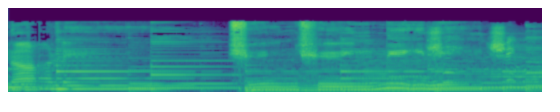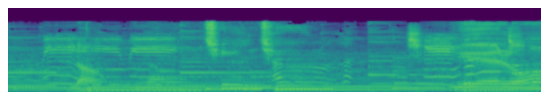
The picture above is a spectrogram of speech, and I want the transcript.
哪里？寻寻觅觅，冷冷清清。月落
